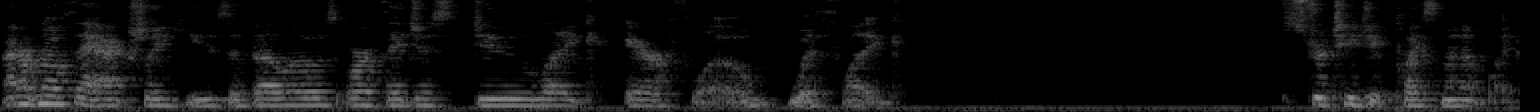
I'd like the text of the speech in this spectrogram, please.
I don't know if they actually use a bellows or if they just do like airflow with like strategic placement of like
